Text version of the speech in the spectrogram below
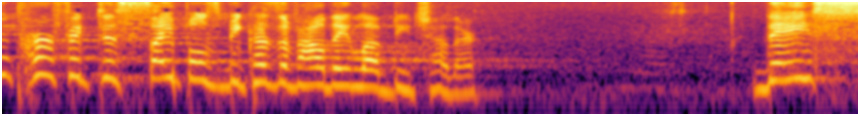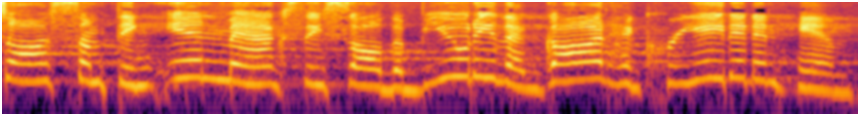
imperfect disciples because of how they loved each other. They saw something in Max. They saw the beauty that God had created in him.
